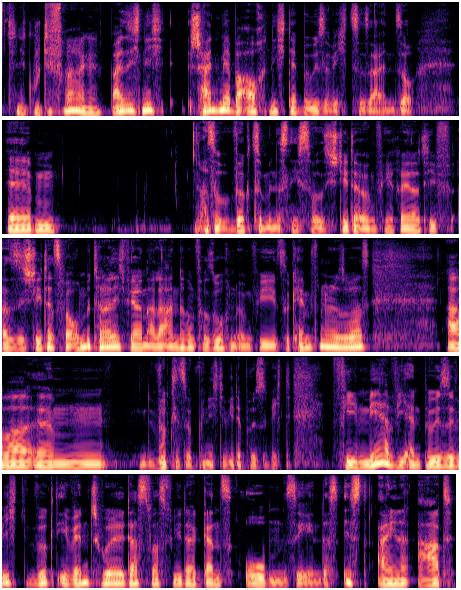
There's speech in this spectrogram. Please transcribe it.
das ist eine gute Frage. Weiß ich nicht, scheint mir aber auch nicht der Bösewicht zu sein. So, ähm, also wirkt zumindest nicht so. Sie steht da irgendwie relativ, also sie steht da zwar unbeteiligt, während alle anderen versuchen irgendwie zu kämpfen oder sowas, aber ähm, wirkt jetzt irgendwie nicht wie der Bösewicht. Vielmehr wie ein Bösewicht wirkt eventuell das, was wir da ganz oben sehen. Das ist eine Art,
